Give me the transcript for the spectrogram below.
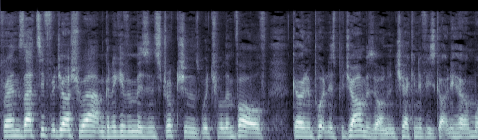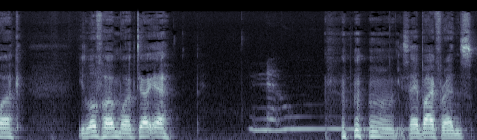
friends, that's it for Joshua. I'm going to give him his instructions, which will involve going and putting his pajamas on and checking if he's got any homework. You love homework, don't you? No. Say bye, friends.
